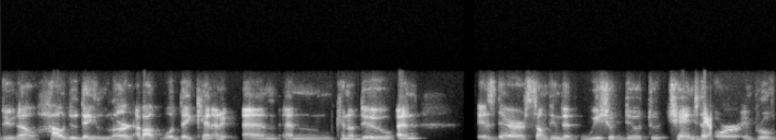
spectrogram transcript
do you know how do they learn about what they can and and, and cannot do and is there something that we should do to change that Yeah. or improve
